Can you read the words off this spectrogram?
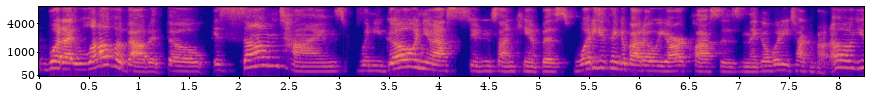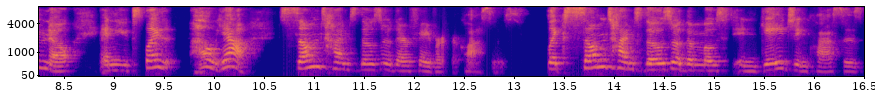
what I love about it though, is sometimes when you go and you ask students on campus, what do you think about OER classes? And they go, what are you talking about? Oh, you know, and you explain. Oh yeah, sometimes those are their favorite classes. Like sometimes those are the most engaging classes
